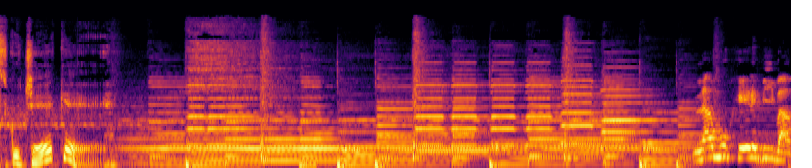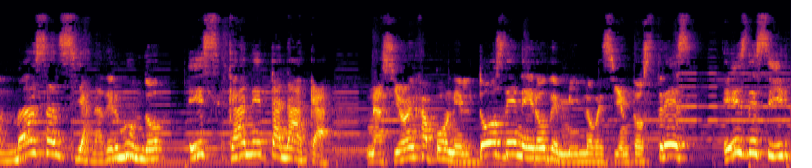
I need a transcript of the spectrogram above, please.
Escuché que... La mujer viva más anciana del mundo es Kane Tanaka. Nació en Japón el 2 de enero de 1903, es decir,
